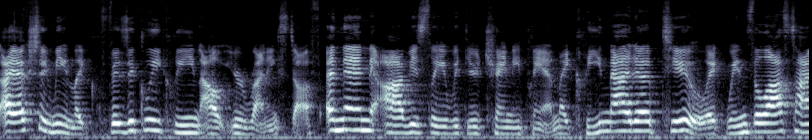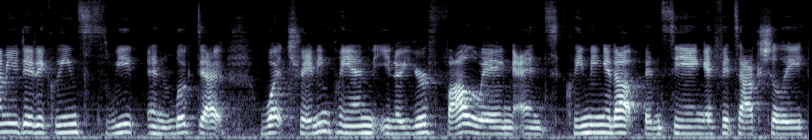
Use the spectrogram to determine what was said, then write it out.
I actually mean like physically clean out your running stuff. And then obviously with your training plan, like clean that up too. Like, when's the last time you did a clean sweep and looked at what training plan, you know, you're following and cleaning it up and seeing if it's actually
